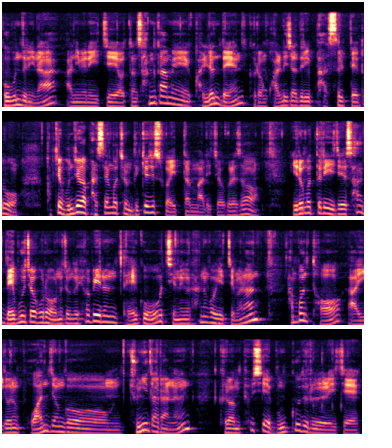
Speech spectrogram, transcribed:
부분들이나 아니면 이제 어떤 상담에 관련된 그런 관리자들이 봤을 때도 갑자기 문제가 발생한 것처럼 느껴질 수가 있단 말이죠. 그래서 이런 것들이 이제 사, 내부적으로 어느 정도 협의는 되고 진행을 하는 거겠지만은 한 번 더, 아, 이거는 보안 점검 중이다라는 그런 표시의 문구들을 이제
